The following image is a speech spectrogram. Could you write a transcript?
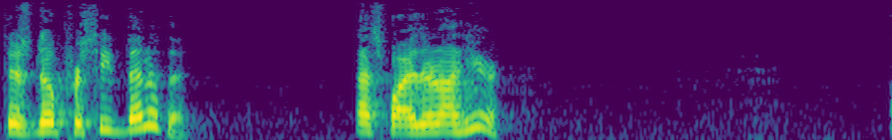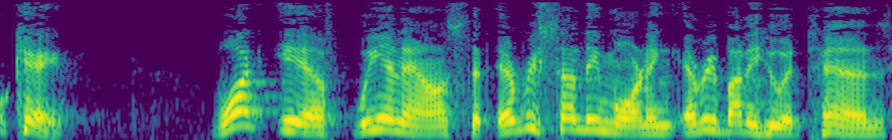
There's no perceived benefit. That's why they're not here. Okay, what if we announce that every Sunday morning, everybody who attends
